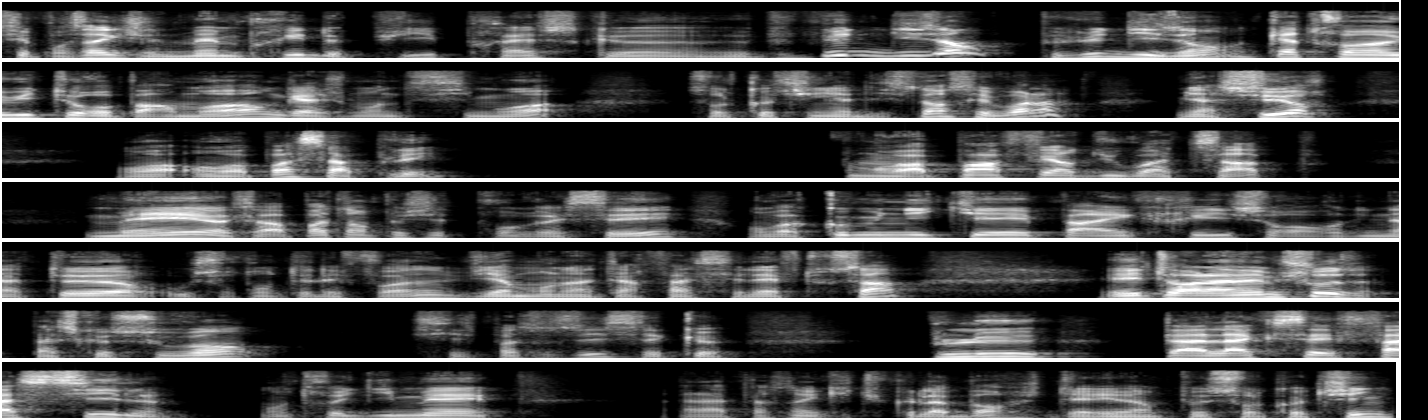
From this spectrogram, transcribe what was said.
c'est pour ça que j'ai le même prix depuis presque plus de 10 ans. Plus de 10 ans, 88 euros par mois, engagement de 6 mois sur le coaching à distance. Et voilà. Bien sûr, on va, va pas s'appeler, on va pas faire du WhatsApp, mais ça va pas t'empêcher de progresser. On va communiquer par écrit sur ordinateur ou sur ton téléphone, via mon interface élève, tout ça. Et tu auras la même chose. Parce que souvent, ce qui se passe aussi, c'est que plus tu as l'accès facile, entre guillemets, à la personne avec qui tu collabores, je dérive un peu sur le coaching,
